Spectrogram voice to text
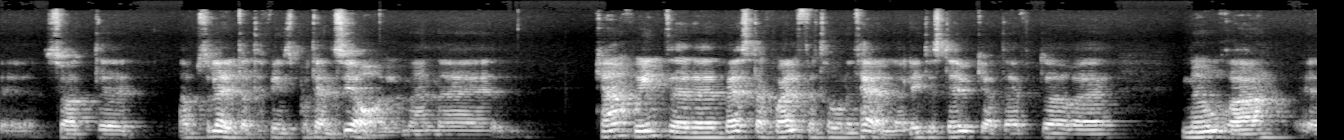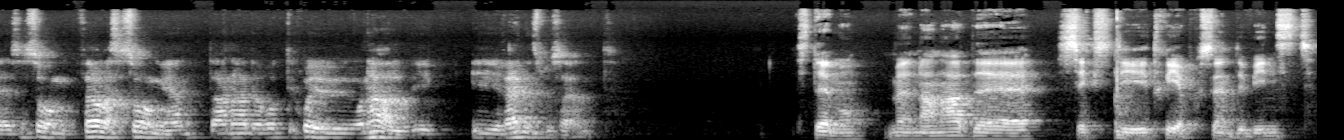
Eh, så att eh, absolut att det finns potential men eh, kanske inte det bästa självförtroendet heller. Lite stukat efter eh, Mora eh, säsong, förra säsongen där han hade 87,5 i, i räddningsprocent. Stämmer. Men han hade 63% i vinst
